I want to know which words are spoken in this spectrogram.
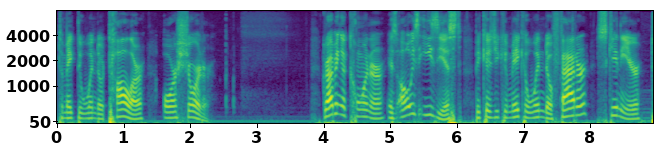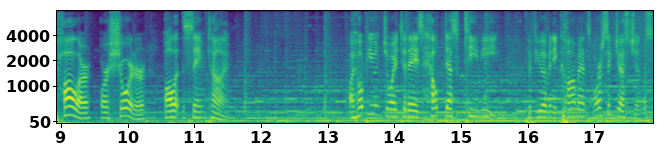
to make the window taller or shorter. Grabbing a corner is always easiest because you can make a window fatter, skinnier, taller, or shorter all at the same time. I hope you enjoyed today's Help Desk TV. If you have any comments or suggestions,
